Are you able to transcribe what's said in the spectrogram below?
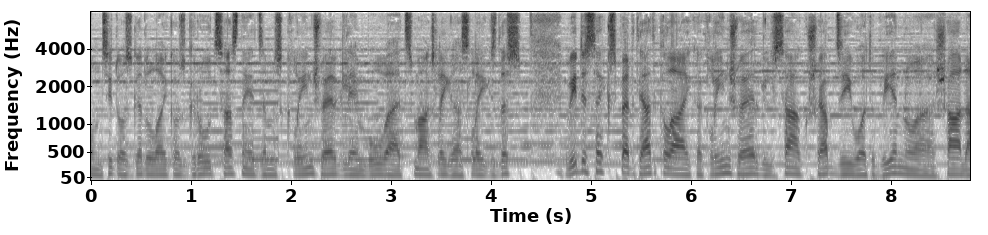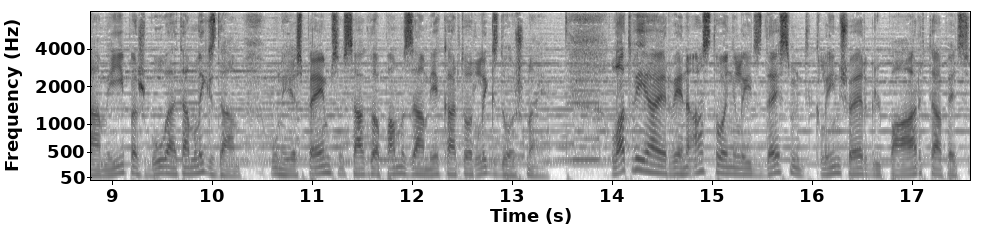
un citos gadu laikos grūti sasniedzamas klinšu ērgļiem būvētas mākslīgās līgstas, vidas eksperti atklāja, ka klinšu ērgļi sākuši apdzīvot vienu no šādām īpaši būvētām līgstām un iespējams sāk to pamazām iekārtot līgstošanai. Latvijā ir viena 8 līdz 10 klinšu ērgļu pāri, tāpēc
